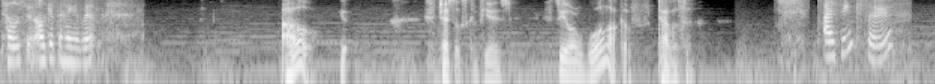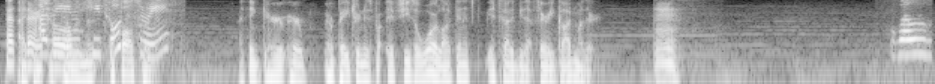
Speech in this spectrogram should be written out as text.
Tellison. I'll get the hang of it. Oh. You... Chase looks confused. So you're a warlock of Taliesin. I think so. That's I very I cool. so. mean, he talks to me. I think her her her patron is pro- if she's a warlock, then it's it's got to be that fairy godmother. Mm. Well,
